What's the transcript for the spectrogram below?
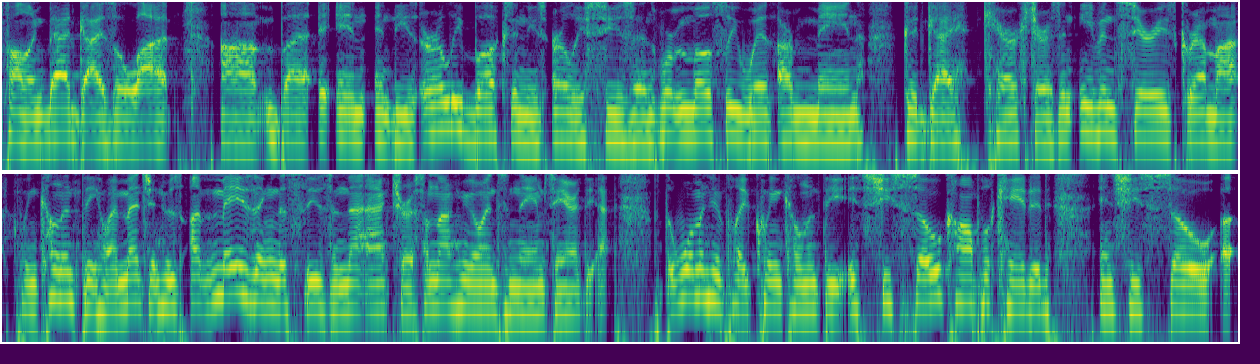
following bad guys a lot. Um, but in, in these early books, in these early seasons, we're mostly with our main good guy characters. And even Ciri's grandma, Queen Calanthe, who I mentioned, who's amazing this season, that actress. I'm not going to go into names here. The, but the woman who played Queen Calanthe, is she's so complicated and she's so uh,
